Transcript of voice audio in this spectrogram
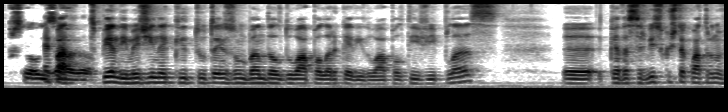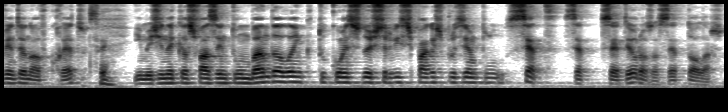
personalizado. Epá, depende, imagina que tu tens um bundle do Apple Arcade e do Apple TV Plus. Uh, cada serviço custa 4,99, correto? Sim. Imagina que eles fazem-te um bundle em que tu com esses dois serviços pagas, por exemplo, 7, 7, 7 euros ou 7 dólares.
